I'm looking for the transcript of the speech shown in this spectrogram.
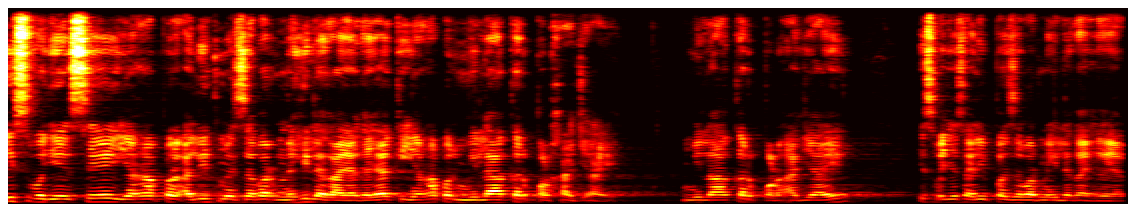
اس وجہ سے یہاں پر الف میں زبر نہیں لگایا گیا کہ یہاں پر ملا کر پڑھا جائے. ملا کر پڑھا جائے اس وجہ سے الف پر زبر نہیں لگایا گیا۔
